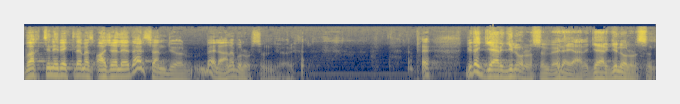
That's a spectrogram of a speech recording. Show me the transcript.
Vaktini beklemez acele edersen diyor belanı bulursun diyor. bir de gergin olursun böyle yani gergin olursun.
